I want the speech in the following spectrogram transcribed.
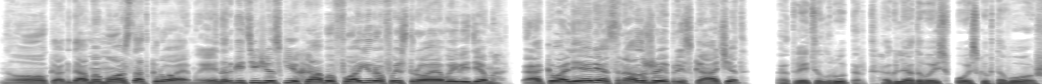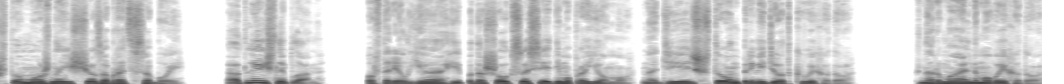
«Ну, когда мы мост откроем и энергетические хабы фогеров из строя выведем, так кавалерия сразу же и прискачет», — ответил Руперт, оглядываясь в поисках того, что можно еще забрать с собой. «Отличный план», — повторил я и подошел к соседнему проему, надеясь, что он приведет к выходу. К нормальному выходу,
